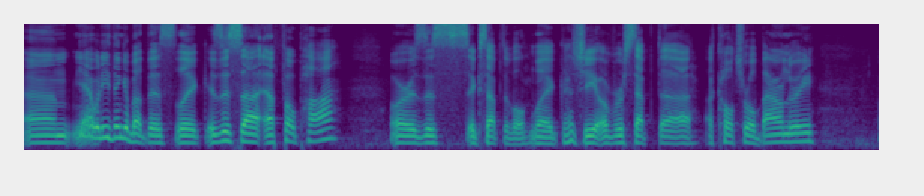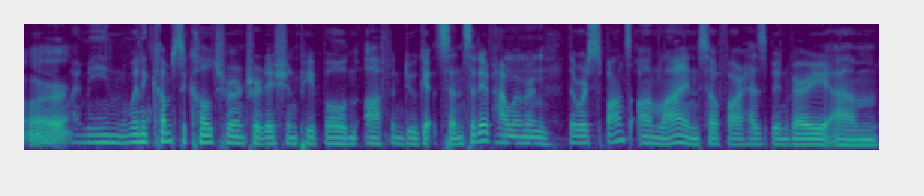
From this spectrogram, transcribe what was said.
Um, yeah. What do you think about this? Like, is this uh, a faux pas, or is this acceptable? Like, has she overstepped uh, a cultural boundary, or? I mean, when it comes to culture and tradition, people often do get sensitive. However, the response online so far has been very um,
